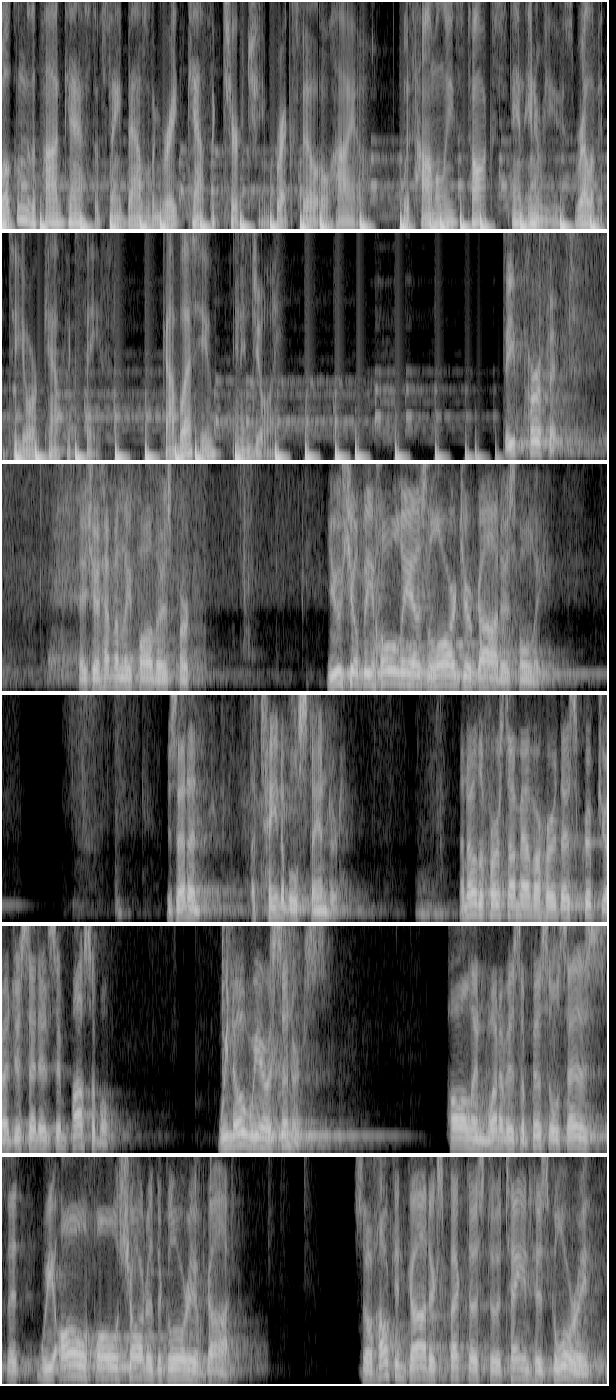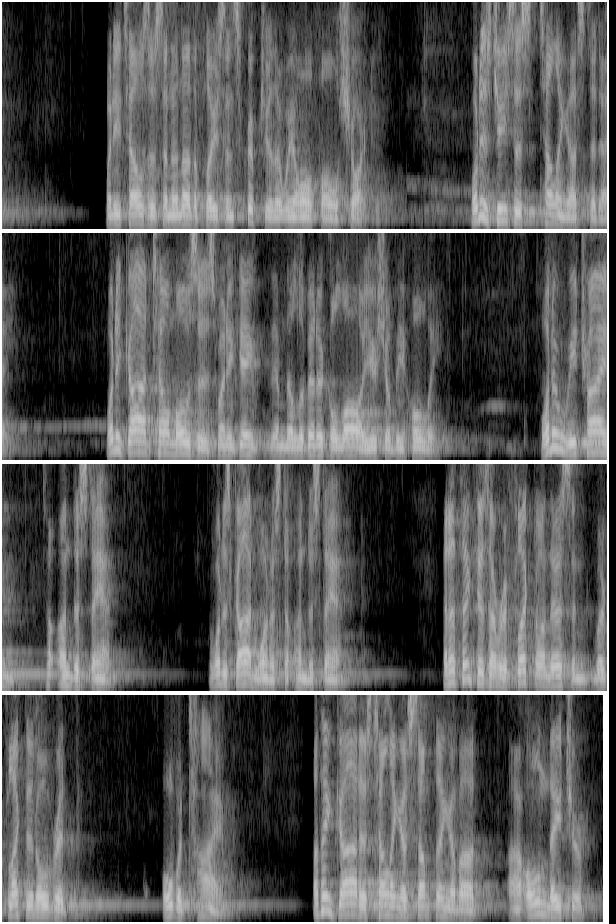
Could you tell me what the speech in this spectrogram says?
Welcome to the podcast of St. Basil the Great Catholic Church in Brecksville, Ohio, with homilies, talks, and interviews relevant to your Catholic faith. God bless you and enjoy. Be perfect as your heavenly Father is perfect. You shall be holy as the Lord your God is holy. Is that an attainable standard? I know the first time I ever heard that scripture, I just said it's impossible. We know we are sinners. Paul, in one of his epistles, says that we all fall short of the glory of God. So, how can God expect us to attain his glory when he tells us in another place in Scripture that we all fall short? What is Jesus telling us today? What did God tell Moses when he gave them the Levitical law, you shall be holy? What are we trying to understand? What does God want us to understand? And I think as I reflect on this and reflected over it over time, I think God is telling us something about our own nature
